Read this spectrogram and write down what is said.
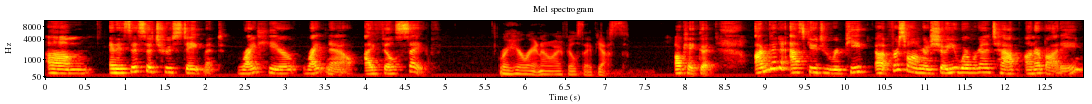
Um, and is this a true statement? Right here, right now, I feel safe. Right here, right now, I feel safe. Yes. Okay, good. I'm going to ask you to repeat. Uh, first of all, I'm going to show you where we're going to tap on our body,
